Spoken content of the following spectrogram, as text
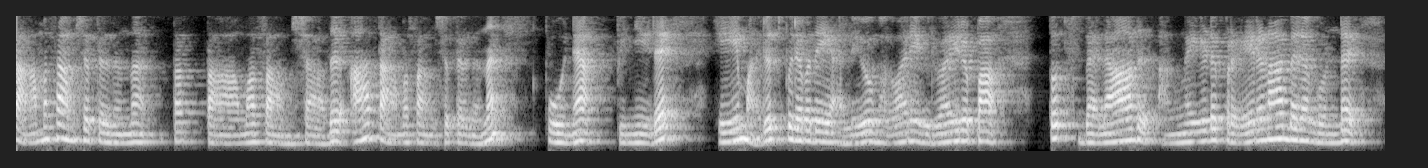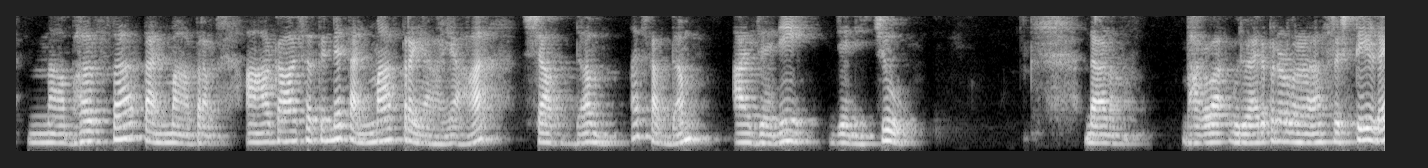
താമസാംശത്തിൽ നിന്ന് തത്താമസാംശാത് ആ താമസാംശത്തിൽ നിന്ന് പുന പിന്നീട് ഹേ മരുത്പുരപതേ അല്ലയോ ഭഗവാനെ ഗുരുവായൂരപ്പ ത്വത്സ് ബലാത് അങ്ങയുടെ പ്രേരണാബലം കൊണ്ട് നഭസ തന്മാത്രം. ആകാശത്തിന്റെ തന്മാത്രയായ ശബ്ദം ആ ശബ്ദം അജനി ജനിച്ചു. എന്താണ് ഭഗവാ ഗുരുവായൂരപ്പനോട് പറയുന്നത്. ആ സൃഷ്ടിയുടെ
